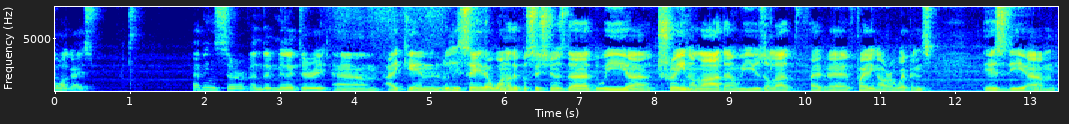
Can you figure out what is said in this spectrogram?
Hello guys. Having served in the military, um, I can really say that one of the positions that we uh, train a lot and we use a lot uh, fighting our weapons is the, um,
